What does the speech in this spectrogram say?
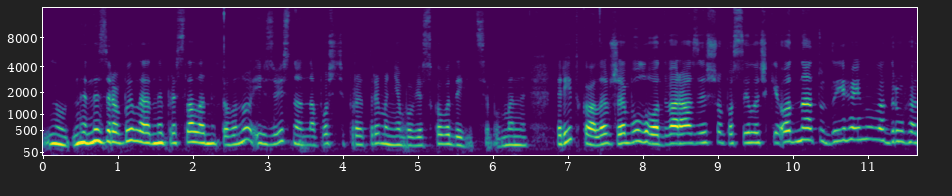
ну, не, не зробила, не прислала не того. Ну і, звісно, на пошті при отриманні обов'язково дивіться, бо в мене рідко, але вже було два рази, що посилочки одна туди гайнула, друга,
